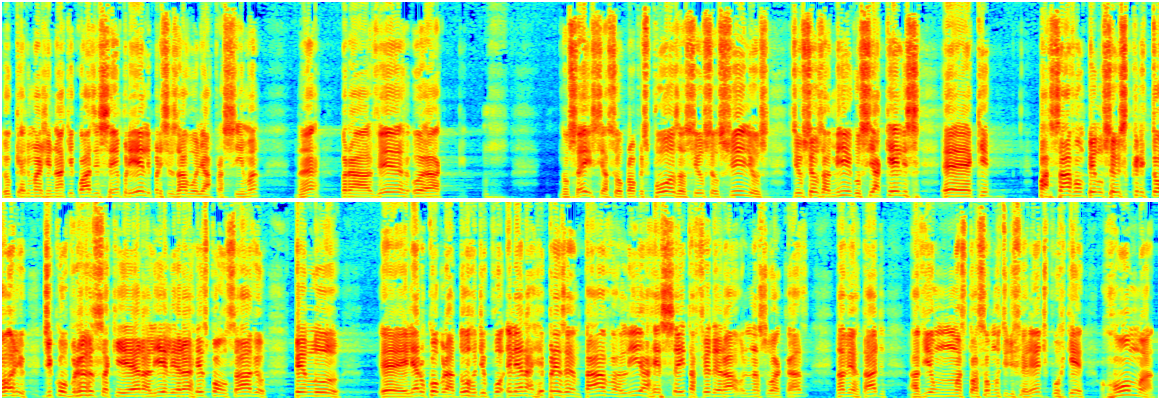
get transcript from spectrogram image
eu quero imaginar que quase sempre ele precisava olhar para cima, né, para ver uh, não sei se a sua própria esposa, se os seus filhos, se os seus amigos, se aqueles é, que passavam pelo seu escritório de cobrança, que era ali, ele era responsável pelo. É, ele era o cobrador de. Ele era, representava ali a Receita Federal na sua casa. Na verdade, havia uma situação muito diferente, porque Roma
